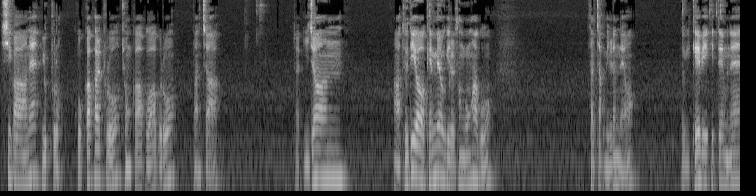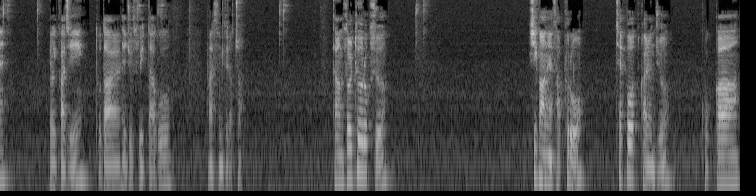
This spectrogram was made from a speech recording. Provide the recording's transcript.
시간에 6% 고가 8% 종가 보합으로 반짝. 자, 이전 아 드디어 갭 메우기를 성공하고 살짝 밀렸네요. 여기 갭이 있기 때문에 여기까지 도달해 줄 수 있다고 말씀드렸죠. 다음 솔트룩스. 시간의 4% 챗봇 관련주. 고가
